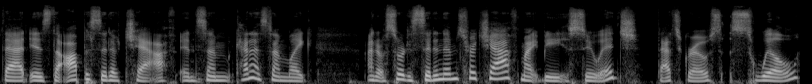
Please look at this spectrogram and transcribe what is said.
that is the opposite of chaff and some kind of some like I don't know, sort of synonyms for chaff might be sewage. That's gross. Swill.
